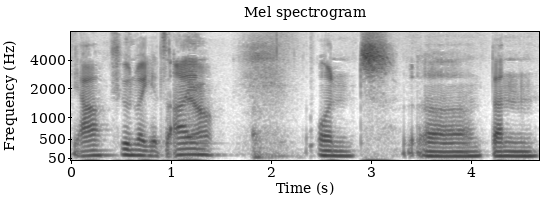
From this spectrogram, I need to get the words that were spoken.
ja, führen wir jetzt ein. Ja. Und äh, dann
